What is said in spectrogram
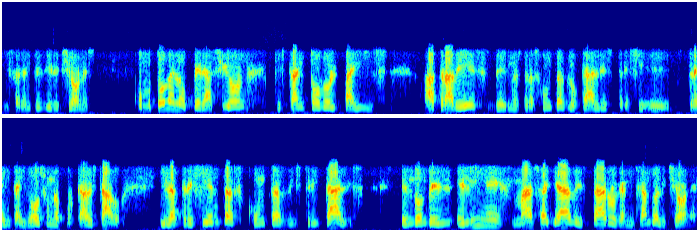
diferentes direcciones, como toda la operación que está en todo el país a través de nuestras juntas locales, 32, eh, una por cada estado, y las 300 juntas distritales, en donde el, INE, más allá de estar organizando elecciones,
